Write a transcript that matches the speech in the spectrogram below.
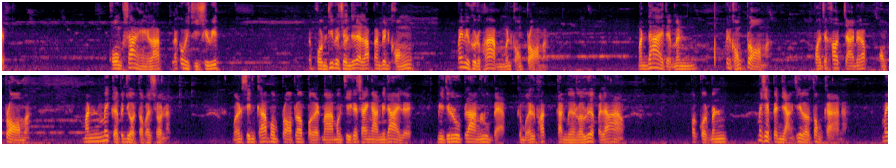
ศ โครงสร้างแห่งรัฐ แล้วก็วิถีชีวิตผลที่ประชาชนจะได้รับมันเป็นของไม่มีคุณภาพเหมือนของปลอมอะมันได้แต่มัน เป็นของปลอมอะพอจะเข้าใจไหมครับของปลอมอะมันไม่เกิดประโยชน์ต่อประชาชนอะเหมือนสินค้าปลอมๆเราเปิดมาบางทีก็ใช้งานไม่ได้เลย มีที่รูปร่างรูปแบบก็เหมือนพรรคการเมืองเราเลือกไปแล้วอ้าวปรากฏมันไม่ใช่เป็นอย่างที่เราต้องการอะ ไม่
